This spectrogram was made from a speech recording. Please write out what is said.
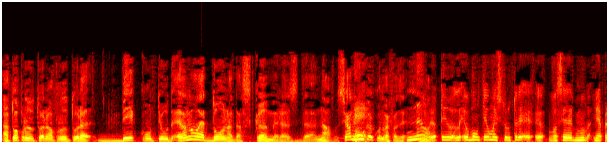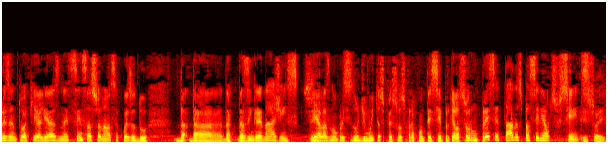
A tua produtora é uma produtora de conteúdo. Ela não é dona das câmeras. Da... Não. Você aluga É. quando vai fazer? Não, eu tenho, eu montei uma estrutura. eu- você me apresentou aqui, aliás, né? Sensacional essa coisa do da, da- da- das engrenagens Sim. que elas não precisam de muitas pessoas para acontecer, porque elas foram presetadas para serem autossuficientes. Isso aí.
